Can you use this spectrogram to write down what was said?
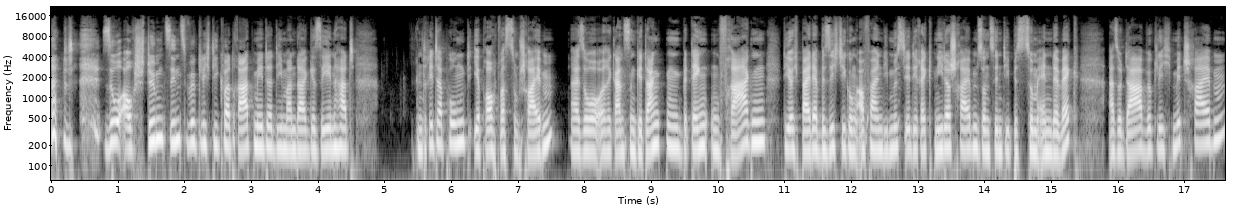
hat, so auch stimmt. Sind es wirklich die Quadratmeter, die man da gesehen hat? Ein dritter Punkt, ihr braucht was zum Schreiben. Also eure ganzen Gedanken, Bedenken, Fragen, die euch bei der Besichtigung auffallen, die müsst ihr direkt niederschreiben, sonst sind die bis zum Ende weg. Also da wirklich mitschreiben.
